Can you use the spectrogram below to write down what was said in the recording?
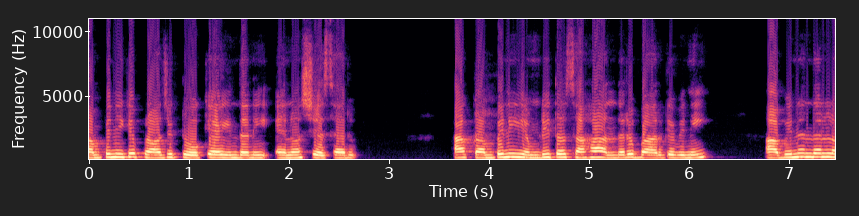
కంపెనీకి ప్రాజెక్ట్ ఓకే అయిందని అనౌన్స్ చేశారు. ఆ కంపెనీ ఎండితో సహా అందరూ భార్గవిని అభినందనల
